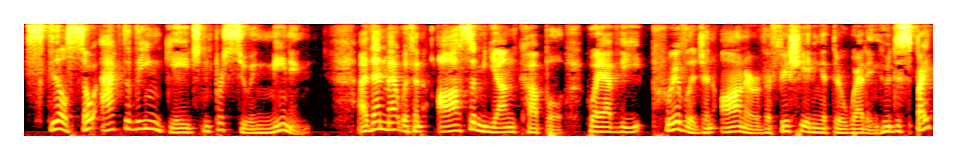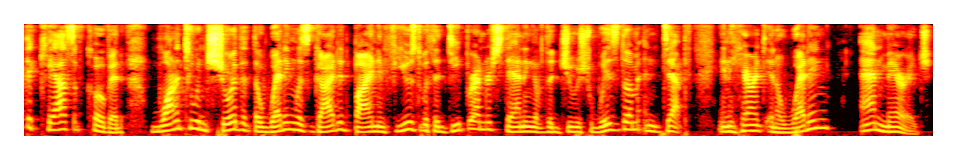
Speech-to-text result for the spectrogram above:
still so actively engaged in pursuing meaning. I then met with an awesome young couple who I have the privilege and honor of officiating at their wedding, who, despite the chaos of COVID, wanted to ensure that the wedding was guided by and infused with a deeper understanding of the Jewish wisdom and depth inherent in a wedding and marriage,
